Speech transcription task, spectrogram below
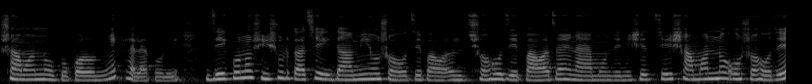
সামান্য উপকরণ নিয়ে খেলা করে। যে কোনো শিশুর কাছেই দামি ও সহজে পাওয়া সহজে পাওয়া যায় না এমন জিনিসের চেয়ে সামান্য ও সহজে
